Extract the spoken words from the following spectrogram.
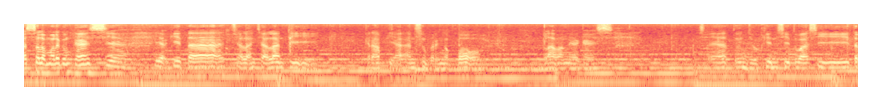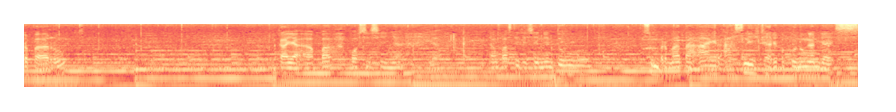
Assalamualaikum guys. Ya yuk kita jalan-jalan di kerapiaan sumber ngepo lawang ya guys. Saya tunjukin situasi terbaru. Kayak apa posisinya ya. Yang pasti di sini tuh sumber mata air asli dari pegunungan guys.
